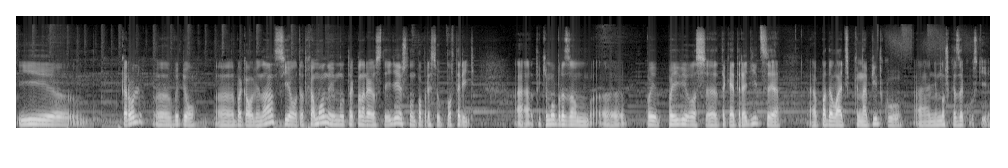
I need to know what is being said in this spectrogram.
И король выпил э, бокал вина, съел этот хамон, и ему так понравилась эта идея, что он попросил повторить. А, Таким образом, э, по- появилась э, такая традиция э, подавать к напитку э, немножко закуски.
